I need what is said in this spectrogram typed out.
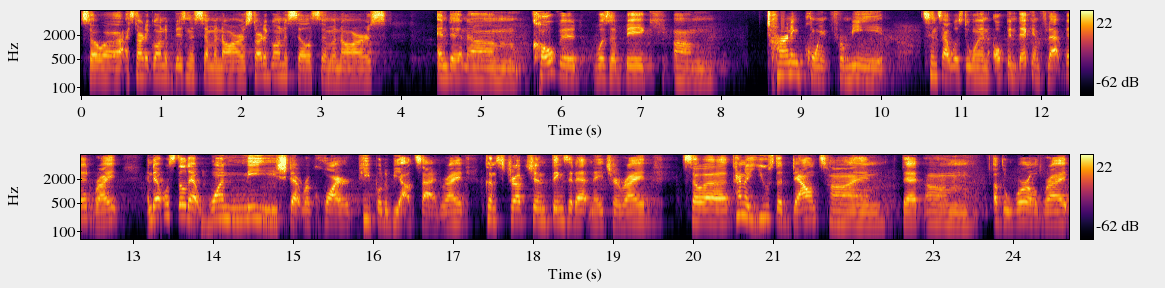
So uh, I started going to business seminars, started going to sales seminars, and then um, COVID was a big um, turning point for me since I was doing open deck and flatbed, right? And that was still that one niche that required people to be outside, right? Construction, things of that nature, right? So uh, kind of used the downtime that um, of the world, right,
